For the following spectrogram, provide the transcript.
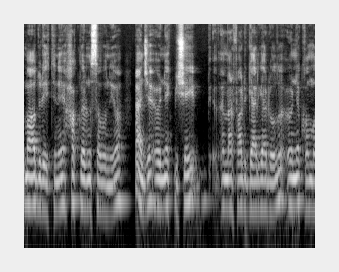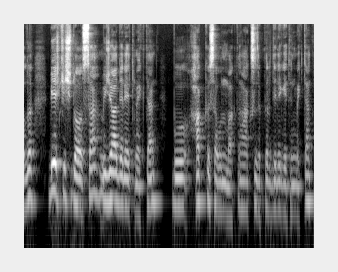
mağduriyetini, haklarını savunuyor. Bence örnek bir şey. Ömer Faruk Gergerlioğlu örnek olmalı. Bir kişi de olsa mücadele etmekten, bu hakkı savunmaktan, haksızlıkları dile getirmekten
